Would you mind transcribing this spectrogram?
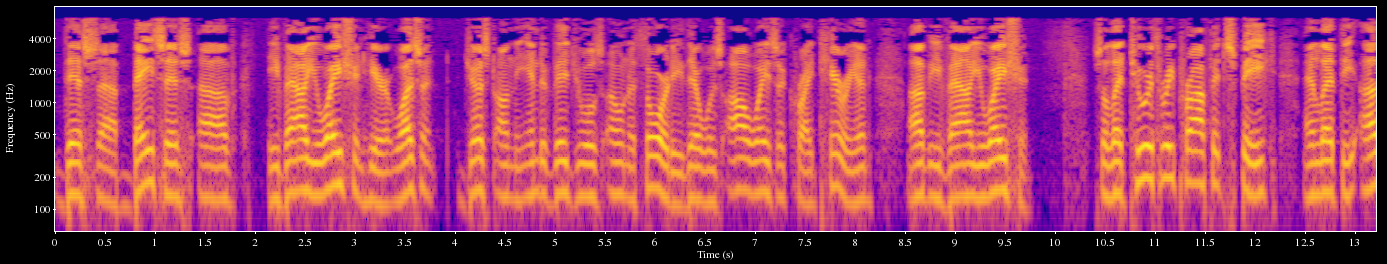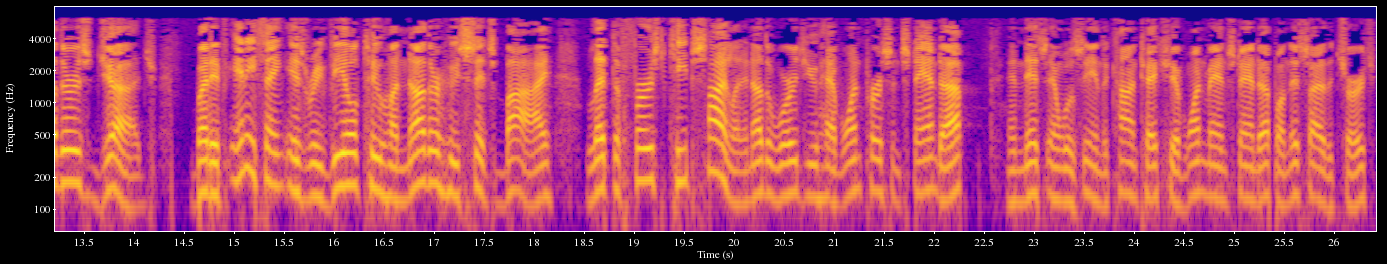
this uh, basis of evaluation here. It wasn't just on the individual's own authority. There was always a criterion of evaluation. So let two or three prophets speak, and let the others judge. But if anything is revealed to another who sits by, let the first keep silent. In other words, you have one person stand up, and this, and we'll see in the context, you have one man stand up on this side of the church,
